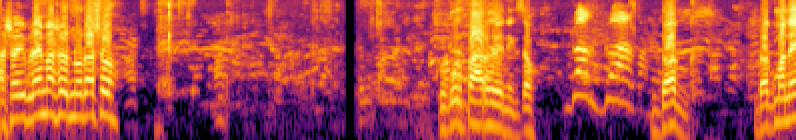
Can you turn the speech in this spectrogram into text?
আসো, ইব্রাহিম, আসো, নূর, আসো। কুকুর পার হয়ে নিক, যাও. ডগ ডগ মানে?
